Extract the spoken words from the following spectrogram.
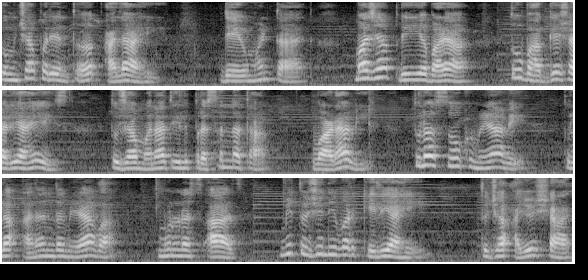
तुमच्यापर्यंत आला आहे. देव म्हणतात माझ्या प्रिय बाळा तू भाग्यशाली आहेस. तुझ्या मनातील प्रसन्नता वाढावी. तुला सुख मिळावे. तुला आनंद मिळावा. म्हणूनच आज मी तुझी निवड केली आहे. तुझ्या आयुष्यात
